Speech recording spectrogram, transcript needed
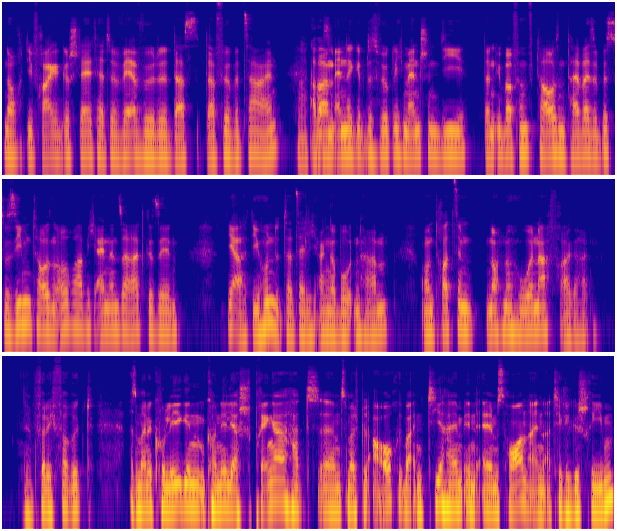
noch die Frage gestellt hätte, wer würde das dafür bezahlen. Ja, Aber am Ende gibt es wirklich Menschen, die dann über 5000, teilweise bis zu 7000 Euro habe ich einen Inserat gesehen, ja, die Hunde tatsächlich angeboten haben und trotzdem noch eine hohe Nachfrage hatten. Ja, völlig verrückt. Also meine Kollegin Cornelia Sprenger hat ähm, zum Beispiel auch über ein Tierheim in Elmshorn einen Artikel geschrieben.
